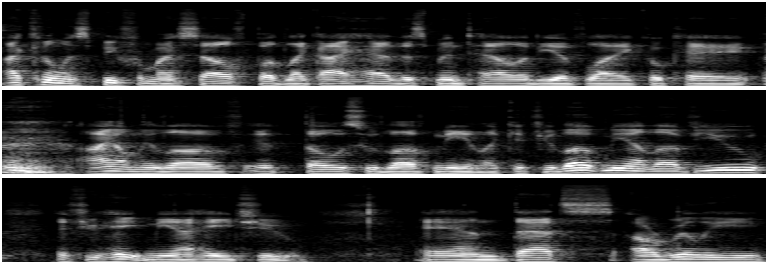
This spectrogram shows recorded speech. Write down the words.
I can only speak for myself, but like I had this mentality of like, okay, I only love those who love me. Like if you love me, I love you. If you hate me, I hate you. And that's a really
